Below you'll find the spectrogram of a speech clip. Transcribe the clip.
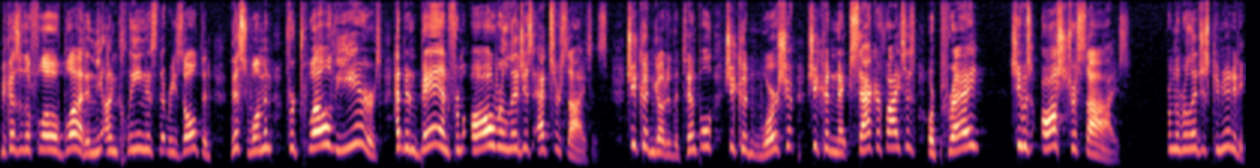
Because of the flow of blood and the uncleanness that resulted, this woman for 12 years had been banned from all religious exercises. She couldn't go to the temple, she couldn't worship, she couldn't make sacrifices or pray. She was ostracized from the religious community.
